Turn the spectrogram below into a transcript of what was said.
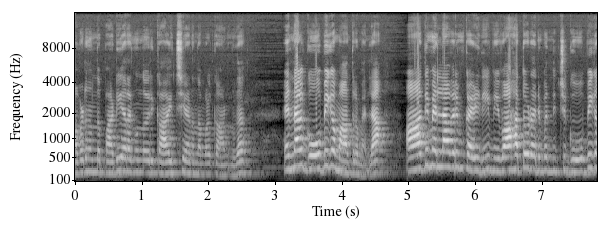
അവിടെ നിന്ന് പടിയിറങ്ങുന്ന ഒരു കാഴ്ചയാണ് നമ്മൾ കാണുന്നത്. എന്നാൽ ഗോപിക മാത്രമല്ല ആദ്യം എല്ലാവരും കഴുതി വിവാഹത്തോടനുബന്ധിച്ച് ഗോപിക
